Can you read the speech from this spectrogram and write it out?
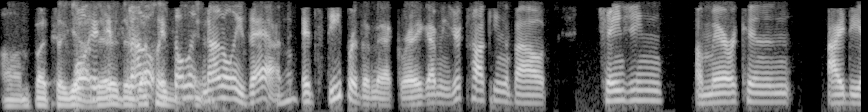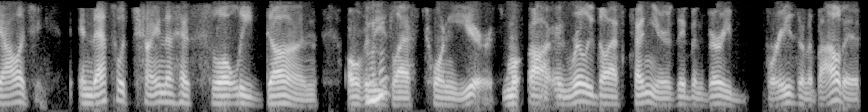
Um, but uh, yeah, well, it, they're, it's they're not, definitely. it's only you know, not only that; Mhm. it's deeper than that, Greg. I mean, you're talking about changing American ideology, and that's what China has slowly done over these last 20 years, uh, and really the last 10 years. They've been very brazen about it,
